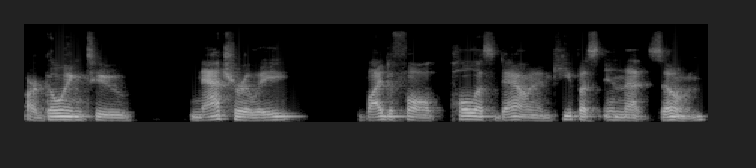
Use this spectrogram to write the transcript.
are going to naturally by default pull us down and keep us in that zone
